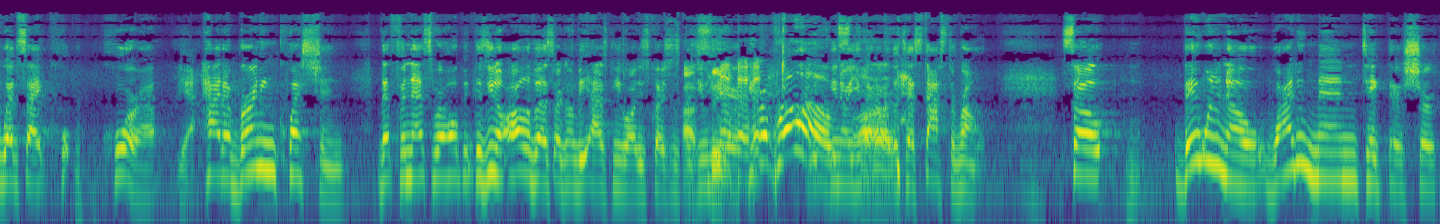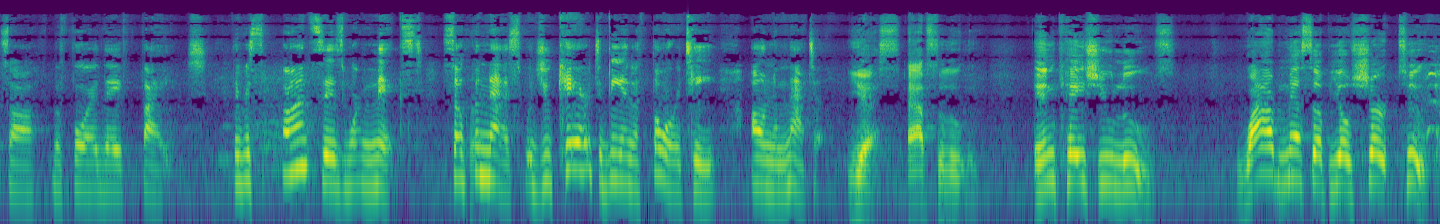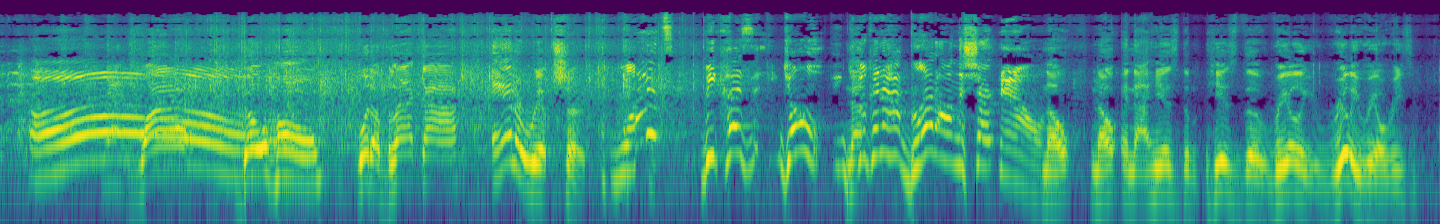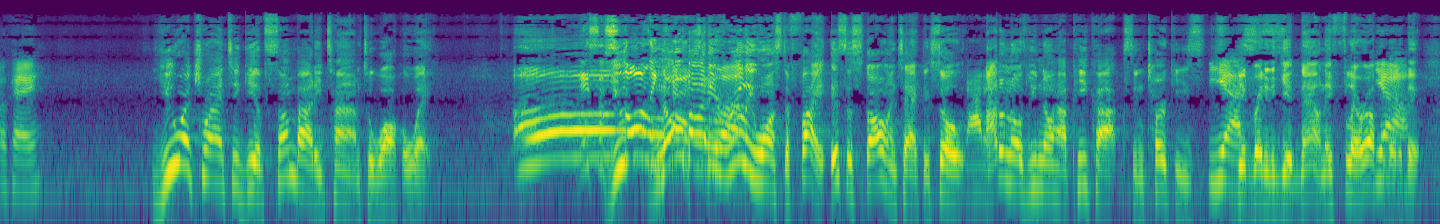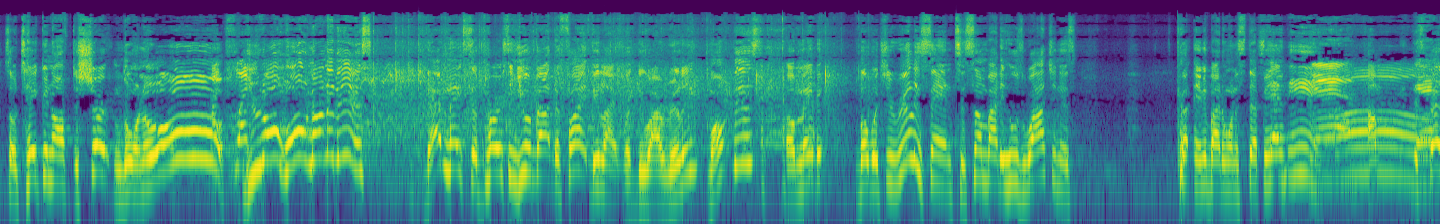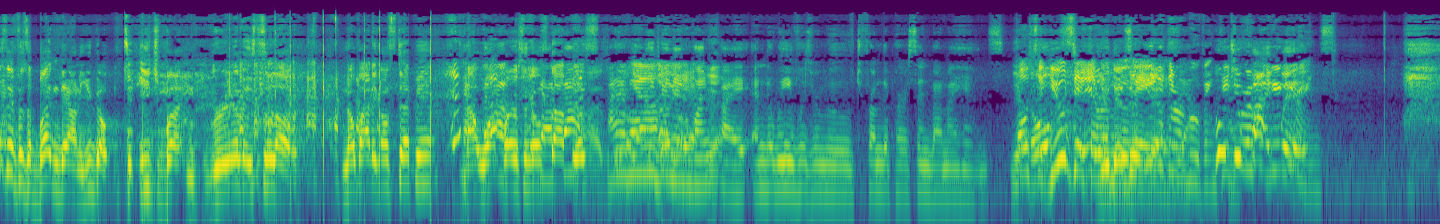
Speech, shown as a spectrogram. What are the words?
the website Quora Yeah. had a burning question that Finesse we're hoping, because you know all of us are going to be asking you all these questions because you hear you're a bro. you know, you got all All the testosterone. So they want to know why do men take their shirts off before they fight? The responses were mixed. So Finesse, would you care to be an authority on the matter? Yes, absolutely. In case you lose, why mess up your shirt too? Oh. Why go home with a black eye and a ripped shirt? What? Because yo, Now- you're gonna have blood on the shirt now. No, no. And now here's the here's the really, really real reason. Okay. You are trying to give somebody time to walk away. Oh, it's a You, nobody tactic. really wants to fight. It's a stalling tactic. So I don't know if you know how peacocks and turkeys Yes. get ready to get down. They flare up Yeah. a little bit. So taking off the shirt and going, oh, Like- like- you don't want none of this. That makes the person you about to fight be like, well, do I really want this? Or maybe, but what you're really saying to somebody who's watching is, anybody want to step, Step in? in. I'm- oh. especially if it's a button down and you go to each button really slow. Nobody gonna step in? Not one person gonna stop this? I have only been in one fight, and the weave was removed from the person by my hands. Oh, oh, so you did the You removing. You did the removing. Who'd Did you fight with?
